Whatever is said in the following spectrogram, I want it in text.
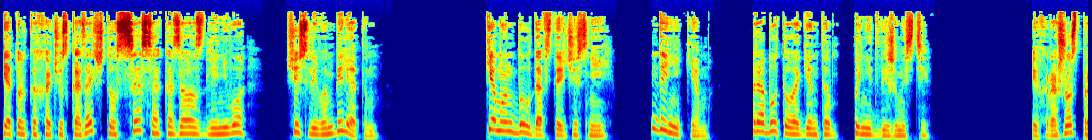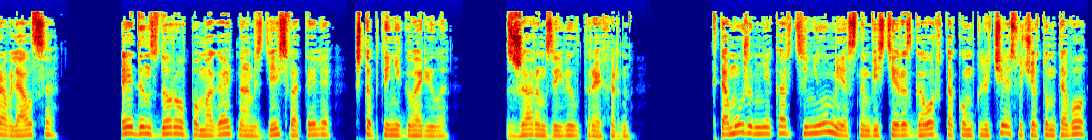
Я только хочу сказать, что Сесса оказалась для него счастливым билетом. Кем он был до встречи с ней? Да никем. Работал агентом по недвижимости. И хорошо справлялся. Эйден здорово помогает нам здесь, в отеле, чтоб ты не говорила. С жаром заявил Трехерн. К тому же, мне кажется неуместным вести разговор в таком ключе с учетом того,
